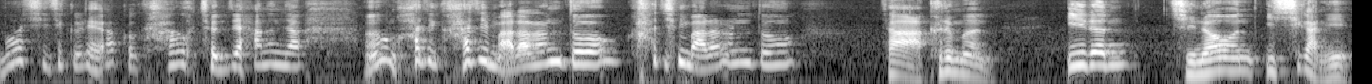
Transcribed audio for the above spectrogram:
뭐 시집을 해갖고 가고 전제하느냐? 어? 하지 하지 말라는 둥 하지 말라는 둥자 그러면 이런 지나온 이 시간이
